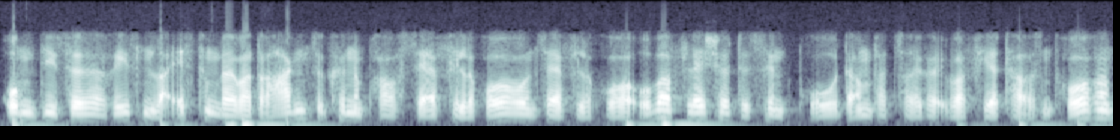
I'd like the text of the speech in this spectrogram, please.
um diese Riesenleistung da übertragen zu können, braucht sehr viel Rohre und sehr viel Rohroberfläche. Das sind pro Dampferzeuger über 4000 Rohre.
